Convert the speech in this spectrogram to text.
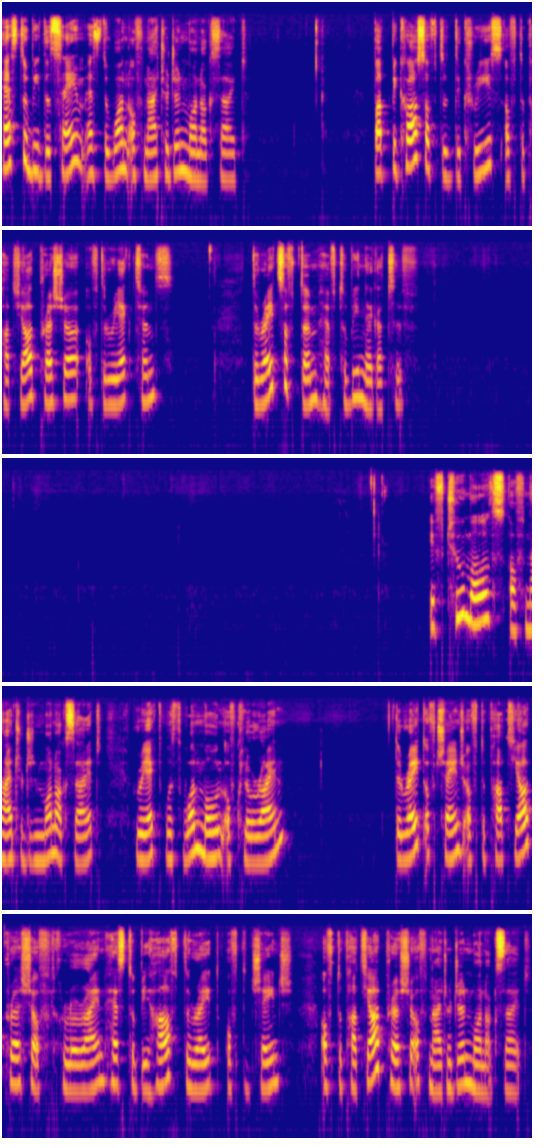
has to be the same as the one of nitrogen monoxide. But because of the decrease of the partial pressure of the reactants, the rates of them have to be negative. If 2 moles of nitrogen monoxide react with 1 mole of chlorine, the rate of change of the partial pressure of chlorine has to be half the rate of the change of the partial pressure of nitrogen monoxide.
